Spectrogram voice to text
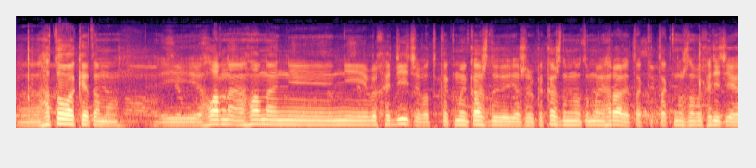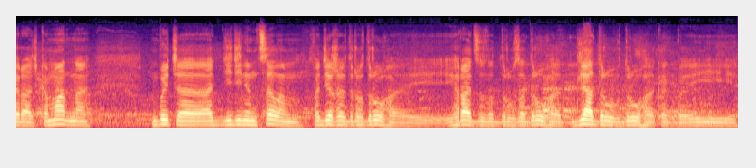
э, готова к этому. И главное, главное не, не выходить, вот как мы каждую, я же как каждую минуту мы играли, так, так нужно выходить и играть. Командно, быть единым целым, поддерживать друг друга, играть друг за друга, для друг друга, как бы, и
